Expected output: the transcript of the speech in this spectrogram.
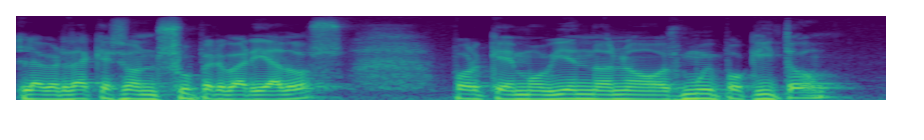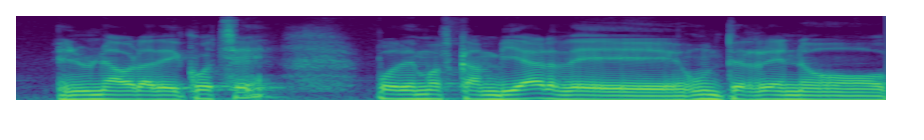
la verdad que son súper variados, porque moviéndonos muy poquito, en una hora de coche, podemos cambiar de un terreno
